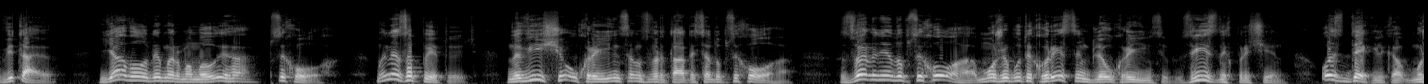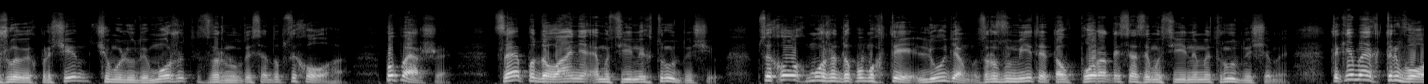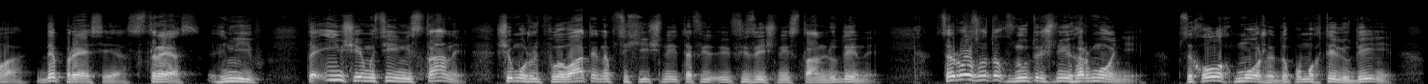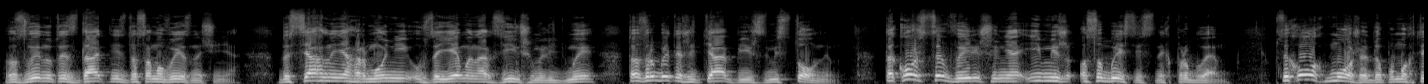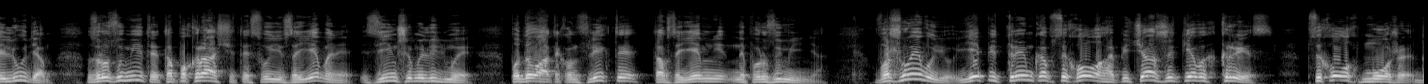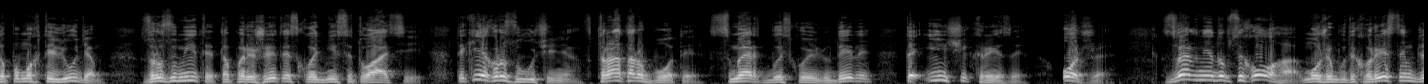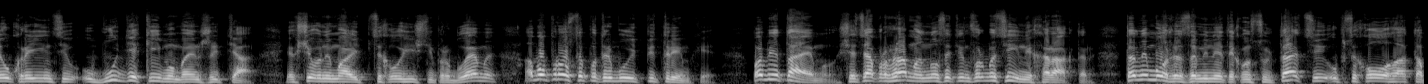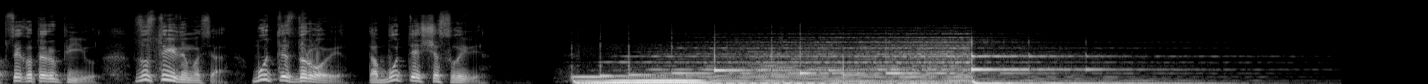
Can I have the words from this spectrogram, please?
Вітаю! Я Володимир Мамалига, психолог. Мене запитують, навіщо українцям звертатися до психолога? Звернення до психолога може бути корисним для українців з різних причин. Ось декілька можливих причин, чому люди можуть звернутися до психолога. По-перше, це подолання емоційних труднощів. Психолог може допомогти людям зрозуміти та впоратися з емоційними труднощами, такими як тривога, депресія, стрес, гнів та інші емоційні стани, що можуть впливати на психічний та фізичний стан людини. Це розвиток внутрішньої гармонії. Психолог може допомогти людині розвинути здатність до самовизначення, досягнення гармонії у взаєминах з іншими людьми та зробити життя більш змістовним. Також це вирішення і міжособистісних проблем. Психолог може допомогти людям зрозуміти та покращити свої взаємини з іншими людьми, подолати конфлікти та взаємні непорозуміння. Важливою є підтримка психолога під час життєвих криз. Психолог може допомогти людям зрозуміти та пережити складні ситуації, такі як розлучення, втрата роботи, смерть близької людини та інші кризи. Отже, Звернення до психолога може бути корисним для українців у будь-який момент життя, якщо вони мають психологічні проблеми або просто потребують підтримки. Пам'ятаємо, що ця програма носить інформаційний характер та не може замінити консультацію у психолога та психотерапію. Зустрінемося, будьте здорові та будьте щасливі!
